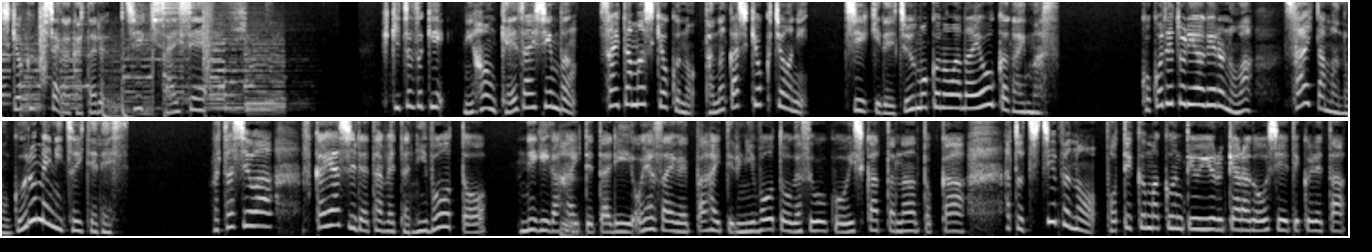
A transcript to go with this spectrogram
支局記者が語る地域再生。引き続き日本経済新聞。埼玉支局の田中支局長に地域で注目の話題を伺います。ここで取り上げるのは埼玉のグルメについてです。私は深谷市で食べた煮ぼうとネギが入ってたり、お野菜がいっぱい入ってる煮ぼうとうがすごく美味しかったなとか、あと秩父のポテクマくんっていうゆるキャラが教えてくれた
